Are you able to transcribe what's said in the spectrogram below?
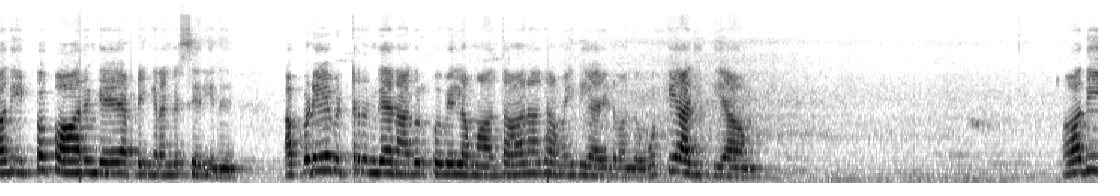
அது இப்போ பாருங்க அப்படிங்கிறாங்க. சரின்னு. அப்படியே விட்டுருங்க நாகர்கோவில் அம்மா. தானாக அமைதியாயிடுவாங்க. ஓகே ஆதித்யா. ஆதி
